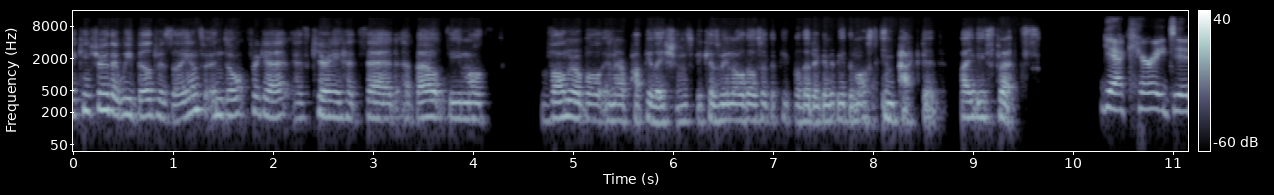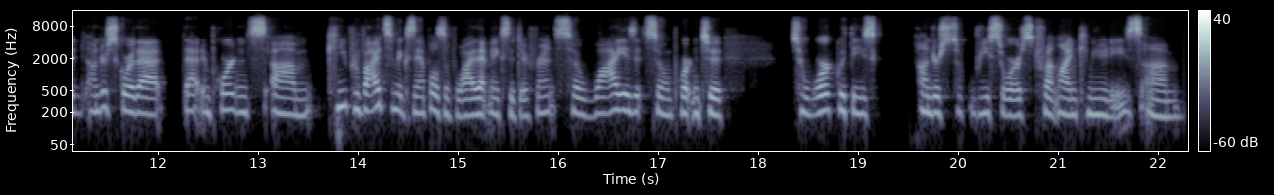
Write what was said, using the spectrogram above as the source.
making sure that we build resilience. And don't forget, as Carrie had said, about the most vulnerable in our populations, because we know those are the people that are going to be the most impacted by these threats. Yeah, Carrie did underscore that that importance. Um, can you provide some examples of why that makes a difference? So why is it so important to to work with these under resourced frontline communities, um,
